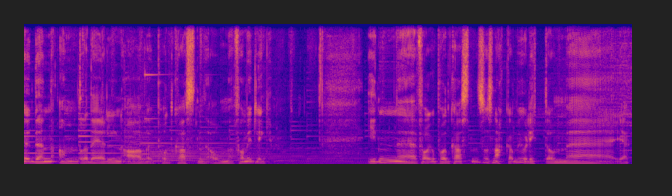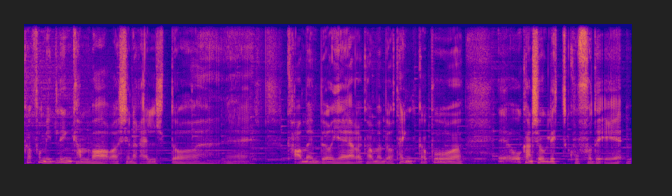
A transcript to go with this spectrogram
til den andre delen av podkasten om formidling. I den eh, forrige podkasten så snakka vi jo litt om eh, ja, hva formidling kan være generelt, og eh, hva vi bør gjøre, hva vi bør tenke på, eh, og kanskje òg litt hvorfor det er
